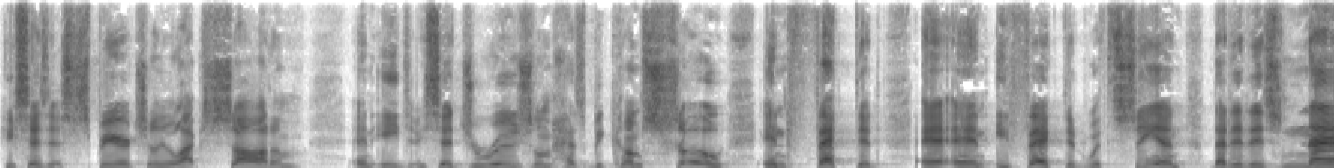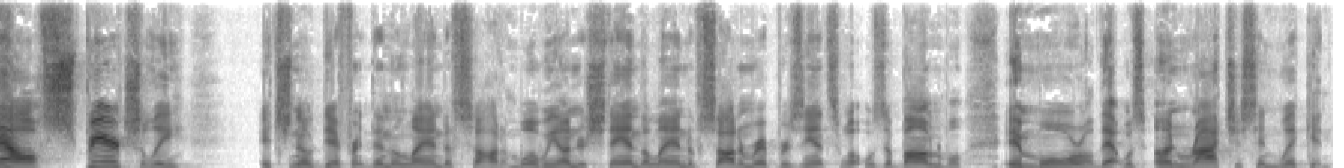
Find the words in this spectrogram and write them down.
He says it's spiritually like Sodom and Egypt. He said Jerusalem has become so infected and, and affected with sin that it is now spiritually it's no different than the land of Sodom. Well, we understand the land of Sodom represents what was abominable, immoral, that was unrighteous and wicked,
